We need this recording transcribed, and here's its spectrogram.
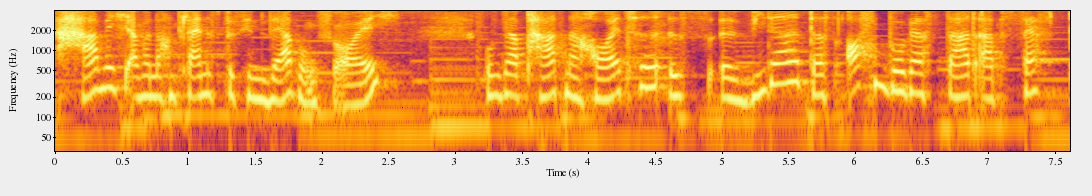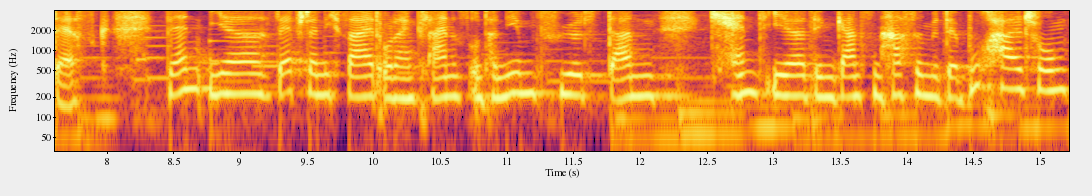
habe ich aber noch ein kleines bisschen Werbung für euch. Unser Partner heute ist äh, wieder das Offenburger Startup Safdesk. Wenn ihr selbstständig seid oder ein kleines Unternehmen führt, dann kennt ihr den ganzen Hassel mit der Buchhaltung.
